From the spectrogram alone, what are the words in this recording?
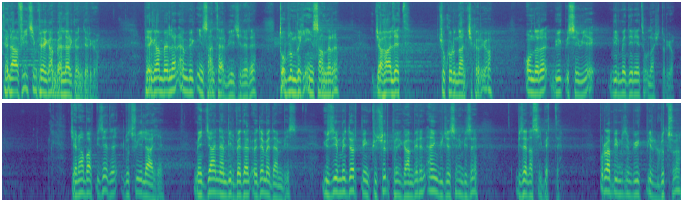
telafi için peygamberler gönderiyor. Peygamberler en büyük insan terbiyecileri, toplumdaki insanları cehalet çukurundan çıkarıyor. Onları büyük bir seviye, bir medeniyete ulaştırıyor. Cenab-ı Hak bize de lütfu ilahi meccanen bir bedel ödemeden biz 124 bin küsür peygamberin en yücesini bize bize nasip etti. Bu Rabbimizin büyük bir lütfu.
